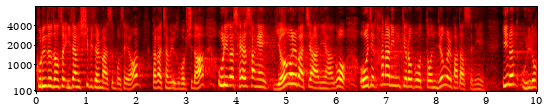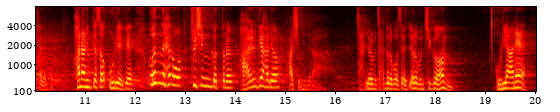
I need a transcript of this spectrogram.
고린도전서 2장 12절 말씀 보세요. 다 같이 한번 읽어봅시다. 우리가 세상에 영을 받지 아니하고 오직 하나님께로부터 온 영을 받았으니 이는 우리로 하여금 하나님께서 우리에게 은혜로 주신 것들을 알게 하려 하심이니라. 자 여러분 잘 들어보세요. 여러분 지금 우리 안에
